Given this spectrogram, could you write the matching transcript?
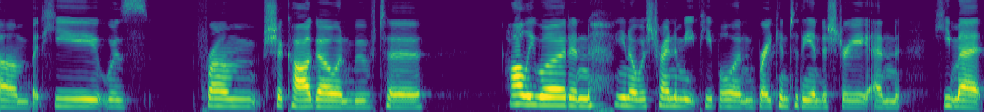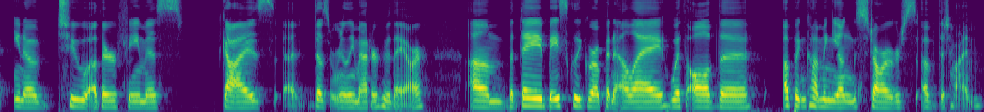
Um, but he was from Chicago and moved to Hollywood and, you know, was trying to meet people and break into the industry. And he met, you know, two other famous guys. Uh, doesn't really matter who they are. Um, but they basically grew up in LA with all of the up and coming young stars of the time.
